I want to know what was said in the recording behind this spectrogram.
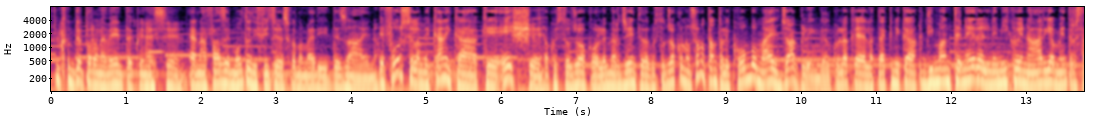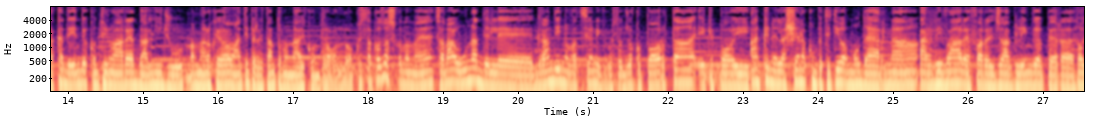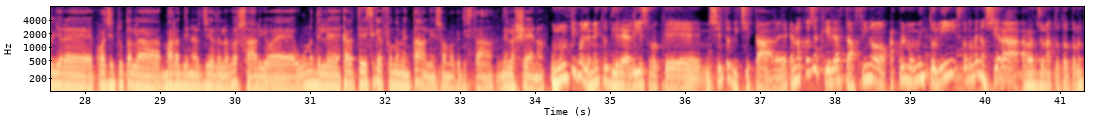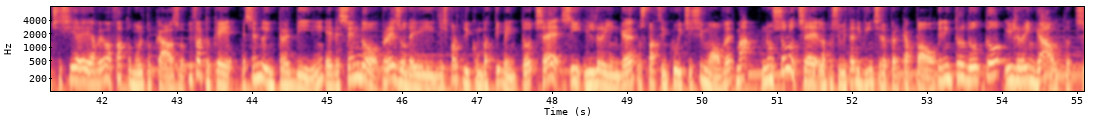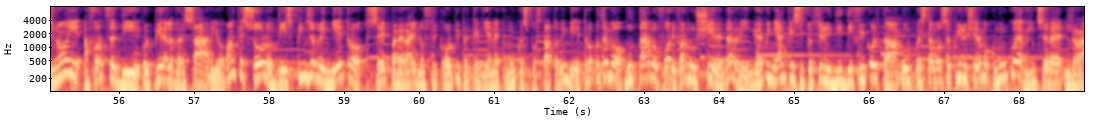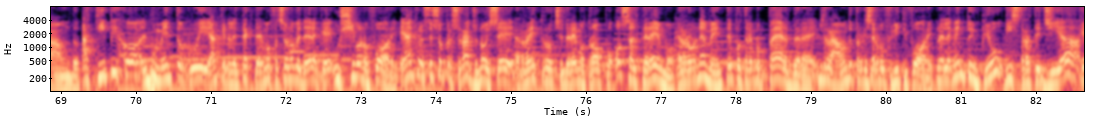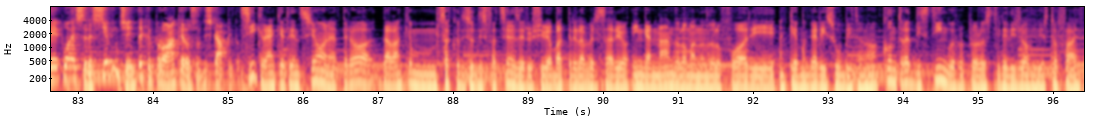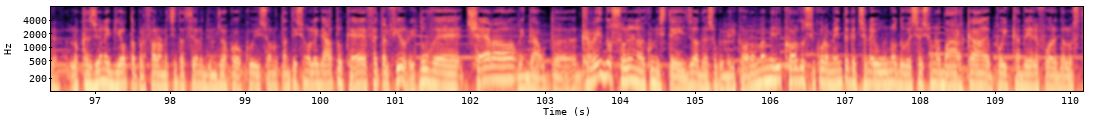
contemporaneamente, quindi eh sì. è una fase molto difficile secondo me di design. E forse la meccanica che esce da questo gioco, l'emergente da questo gioco non sono tanto le combo, ma è il juggling, quella che è la tecnica di mantenere il nemico in aria mentre sta cadendo e continuare a dargli giù man mano che va avanti perché tanto non ha il controllo. Questa cosa secondo me sarà una delle grandi innovazioni che questo gioco porta e che poi anche nella scena competitiva moderna arrivare a fare il juggling per togliere quasi tutta la barra di energia dell'avversario è una delle caratteristiche fondamentali insomma che ci sta nella scena. Un ultimo elemento di realismo che mi sento di citare è una cosa che in realtà fino a quel momento lì secondo me non si era ragionato tanto, non ci si aveva fatto molto caso. Il fatto che essendo in 3D ed essendo preso dagli sport di combattimento c'è sì il ring, lo spazio in cui ci si muove, 2, ma non solo c'è la possibilità di vincere per KO, viene introdotto il ring out. Se noi a forza di colpire l'avversario o anche solo di spingerlo indietro se parerà i nostri colpi perché viene comunque spostato all'indietro, potremo buttarlo fuori, farlo uscire dal ring, quindi anche in situazioni di difficoltà con questa mossa qui riusciremo comunque a vincere il round. Atipico il momento in cui anche nelle tech demo facevano vedere che uscivano fuori e anche lo stesso personaggio noi se retrocederemo troppo o salteremo erroneamente potremmo perdere il round perché saremmo finiti fuori. Un elemento in più di strategia che può essere sia vincente che però anche a nostro discapito. Sì, crea anche tensione, però dava anche un sacco di soddisfazione se riuscivi a battere l'avversario ingannandolo, mandandolo fuori anche magari subito, no? Contraddistingue proprio lo stile di gioco di Virtua Fighter. L'occasione ghiotta per fare una citazione di un gioco a cui sono tantissimo legato che è Fatal Fury, dove c'era Ring Out, credo solo in alcuni stage, adesso che mi ricordo, ma mi ricordo sicuramente che ce n'è uno dove sei su una barca e puoi cadere fuori dallo stage.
